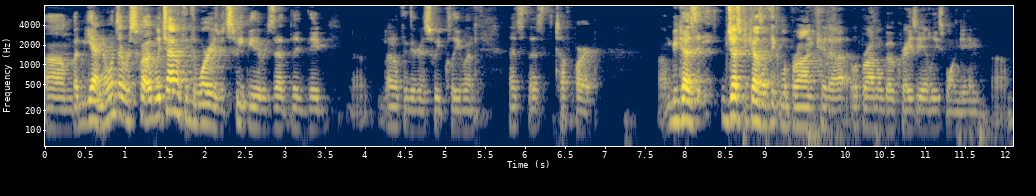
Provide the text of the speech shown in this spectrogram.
Um, but yeah, no one's ever swept. Which I don't think the Warriors would sweep either because that they, they I don't think they're going to sweep Cleveland. That's that's the tough part. Um, because just because I think LeBron could uh, LeBron will go crazy at least one game, um,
